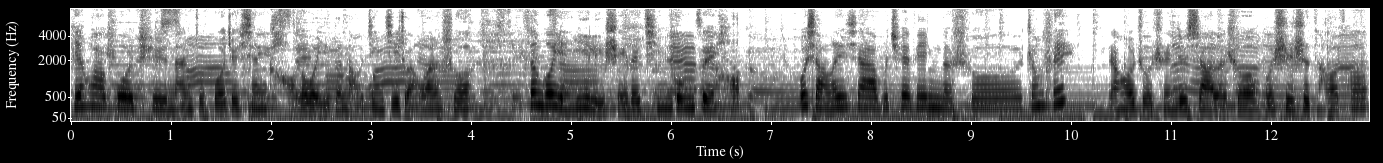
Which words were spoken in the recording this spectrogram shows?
电话过去，男主播就先考了我一个脑筋急转弯，说《三国演义》里谁的轻功最好？我想了一下，不确定的说张飞，然后主持人就笑了，说不是，是曹操。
